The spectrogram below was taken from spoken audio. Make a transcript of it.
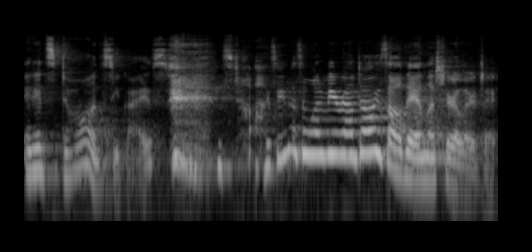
and it's dogs, you guys. it's dogs. he doesn't want to be around dogs all day unless you're allergic?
